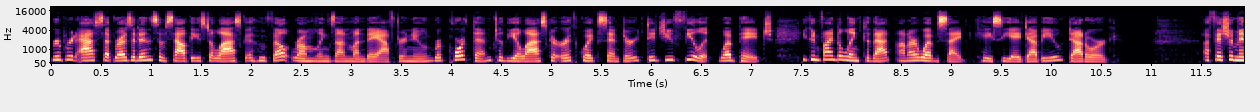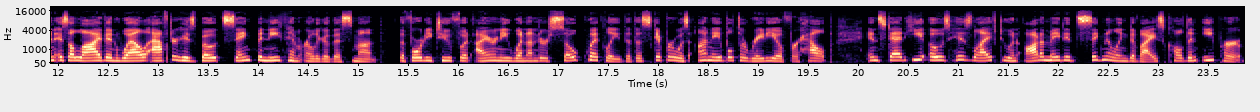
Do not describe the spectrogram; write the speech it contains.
Ruppert asked that residents of southeast Alaska who felt rumblings on Monday afternoon report them to the Alaska Earthquake Center Did You Feel It webpage. You can find a link to that on our website, kcaw.org. A fisherman is alive and well after his boat sank beneath him earlier this month. The 42 foot Irony went under so quickly that the skipper was unable to radio for help. Instead, he owes his life to an automated signaling device called an EPIRB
